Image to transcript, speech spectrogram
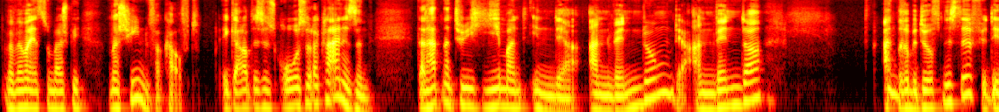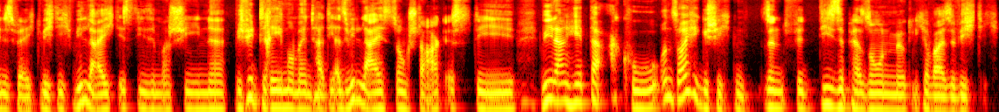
Weil wenn man jetzt zum Beispiel Maschinen verkauft, egal ob das jetzt große oder kleine sind, dann hat natürlich jemand in der Anwendung, der Anwender, andere Bedürfnisse, für den ist vielleicht wichtig, wie leicht ist diese Maschine, wie viel Drehmoment hat die, also wie leistungsstark ist die, wie lange hebt der Akku und solche Geschichten sind für diese Person möglicherweise wichtig.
